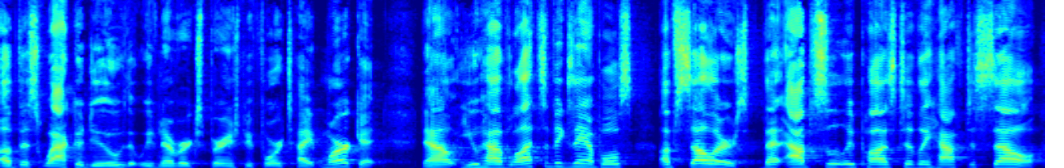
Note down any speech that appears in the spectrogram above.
of this wackadoo that we've never experienced before type market. Now, you have lots of examples of sellers that absolutely positively have to sell.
